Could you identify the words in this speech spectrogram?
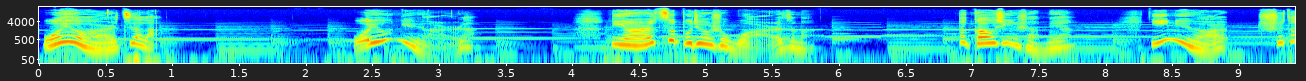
我有儿子了，我有女儿了，你儿子不就是我儿子吗？那高兴什么呀？你女儿迟早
